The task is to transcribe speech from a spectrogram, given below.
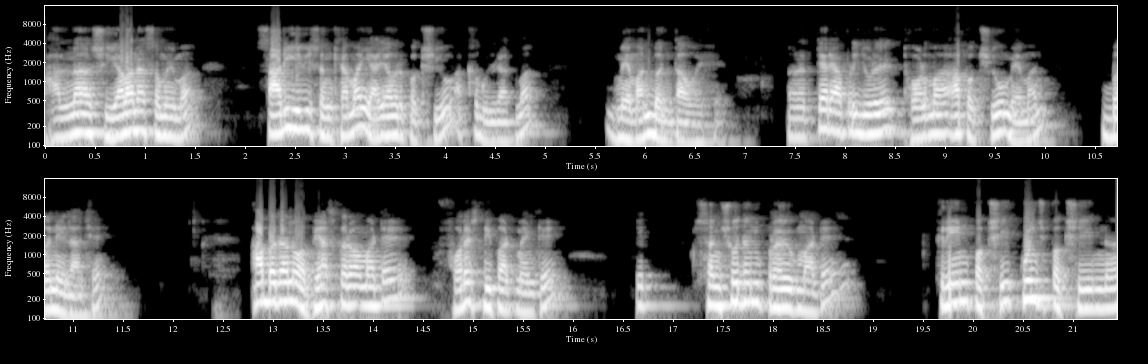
હાલના શિયાળાના સમયમાં સારી એવી સંખ્યામાં યાયાવર પક્ષીઓ આખા ગુજરાતમાં મહેમાન બનતા હોય છે. અને અત્યારે આપણી જોડે થોળમાં આ પક્ષીઓ મહેમાન બનેલા છે. આ બધાનો અભ્યાસ કરવા માટે ફોરેસ્ટ ડિપાર્ટમેન્ટે એક સંશોધન પ્રયોગ માટે ક્રેન પક્ષી, કુંજ પક્ષીને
